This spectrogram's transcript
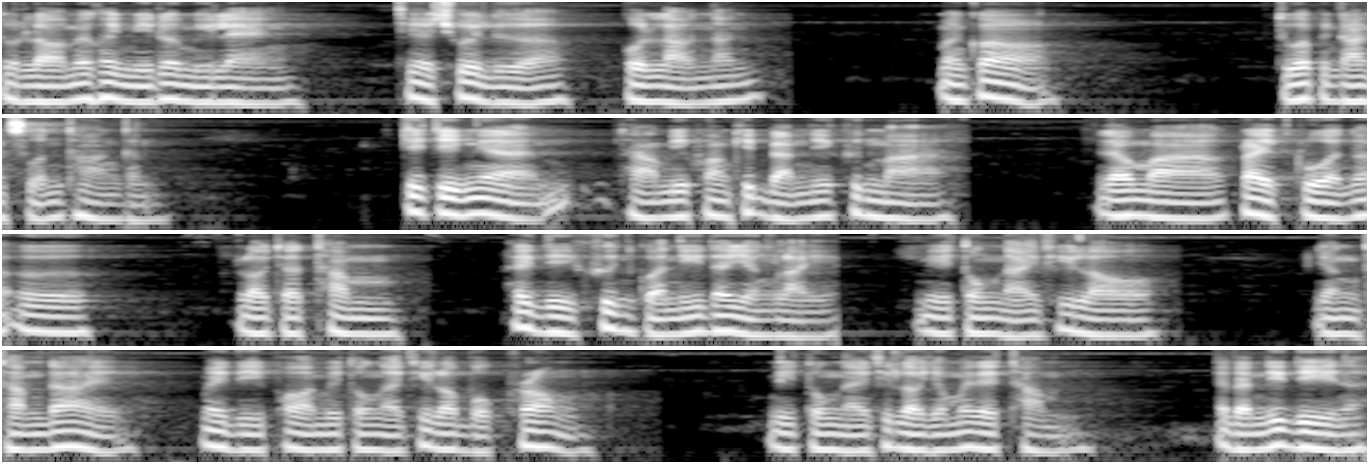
จนเราไม่ค่อยมีเรื่องมีแรง ที่จะช่วยเหลือคนเหล่านั้น มันก็ถือว่าเป็นการสวนทางกัน จริงๆเนี่ยทางมีความคิดแบบนี้ขึ้นมา แล้วมาใกล้กลวนว่าเออ เราจะทำ ให้ดีขึ้นกว่านี้ได้อย่างไร มีตรงไหนที่เรายังทำได้ ไม่ดีพอ มีตรงไหนที่เราบกพร่อง มีตรงไหนที่เรายังไม่ได้ทำไอ้แบบนี้ดีนะ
